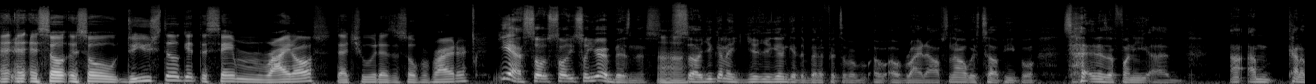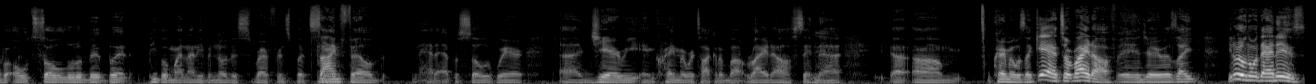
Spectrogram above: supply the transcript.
and, and, and so and so do you still get the same write-offs that you would as a sole proprietor? Yeah, so so so you're a business, Uh-huh. so you're gonna you're, you're gonna get the benefits of, of, of write offs. And I always tell people, so it is a funny. Uh, I, I'm kind of an old soul a little bit, but people might not even know this reference. But Seinfeld had an episode where uh, Jerry and Kramer were talking about write offs, and uh, uh, um, Kramer was like, "Yeah, it's a write off," and Jerry was like, "You don't know what that is,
